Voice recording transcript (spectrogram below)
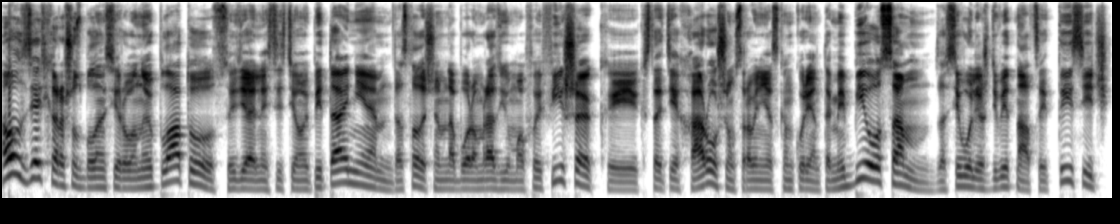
А вот взять хорошо сбалансированную плату с идеальной системой питания, достаточным набором разъемов и фишек и, кстати, хорошим в сравнении с конкурентами BIOS за всего лишь 19 19 тысяч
